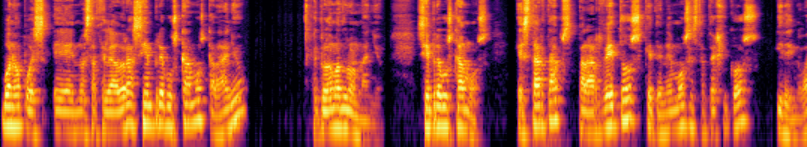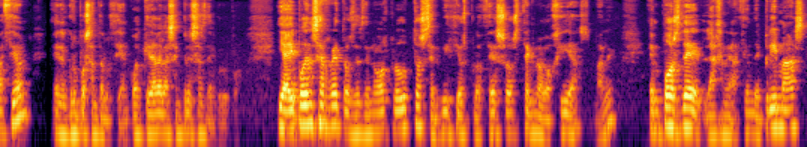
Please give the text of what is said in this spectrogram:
Bueno, pues en nuestra aceleradora siempre buscamos cada año, el programa dura un año, siempre buscamos startups para retos que tenemos estratégicos y de innovación en el Grupo Santa Lucía, en cualquiera de las empresas del grupo. Y ahí pueden ser retos desde nuevos productos, servicios, procesos, tecnologías, ¿vale? en pos de la generación de primas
